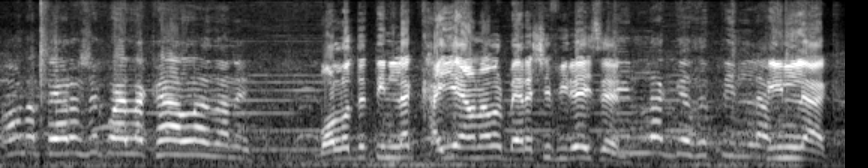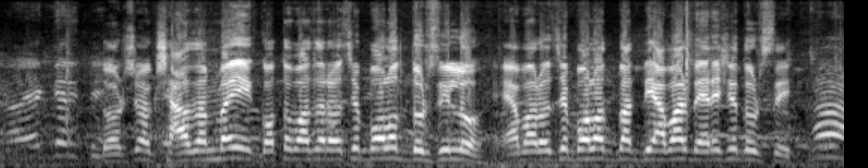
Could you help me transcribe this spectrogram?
এখন বেরোশো কয় লাখ খাই আল্লাহ জানে। বলদে তিন লাখ খাইয়ে এখন আবার বেড়েছে ফিরে আইছেন? তিন লাখ হ্যাঁ। দর্শক শাহজাহান ভাই গত বাজার হচ্ছে বলদ ধরছিল এবার হচ্ছে বলদ বাদ দিয়ে আবার বেড়েছে ধরছে। হ্যাঁ।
